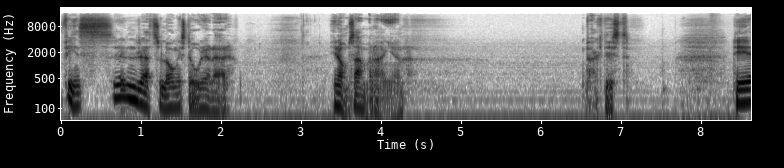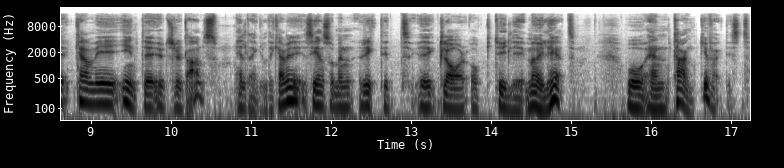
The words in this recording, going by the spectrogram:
finns en rätt så lång historia där i de sammanhangen. Faktiskt. Det kan vi inte utesluta alls, helt enkelt. Det kan vi se som en riktigt eh, klar och tydlig möjlighet. Och en tanke faktiskt.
